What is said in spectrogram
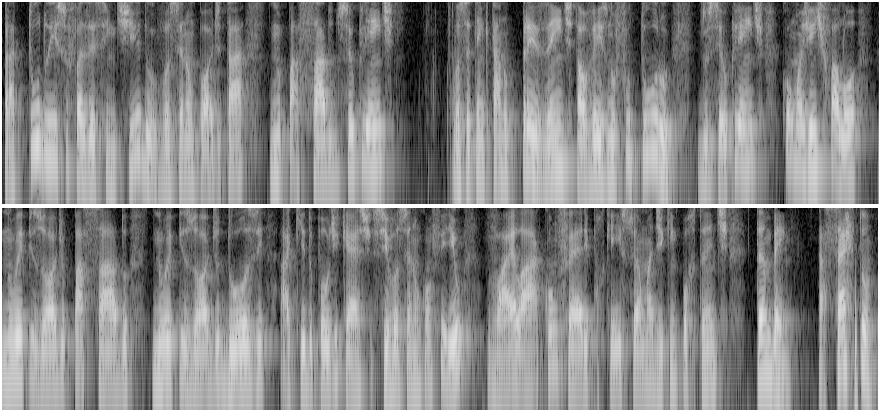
para tudo isso fazer sentido, você não pode estar tá no passado do seu cliente. Você tem que estar tá no presente, talvez no futuro do seu cliente, como a gente falou no episódio passado, no episódio 12 aqui do podcast. Se você não conferiu, vai lá, confere, porque isso é uma dica importante também. Tá certo?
